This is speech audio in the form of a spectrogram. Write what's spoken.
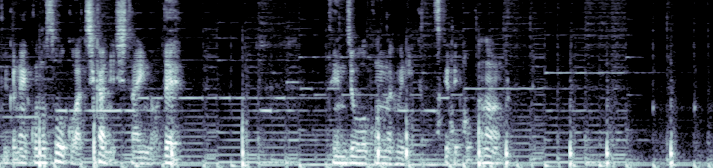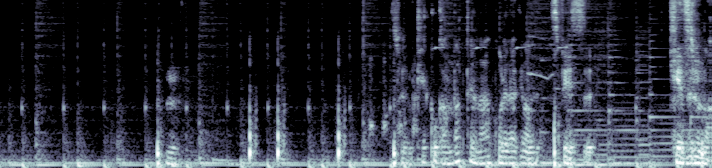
っていうかね、この倉庫は地下にしたいので、天井をこんな風にくっつけていこうかな。うん。それも結構頑張ったよな、これだけのスペース削るの。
